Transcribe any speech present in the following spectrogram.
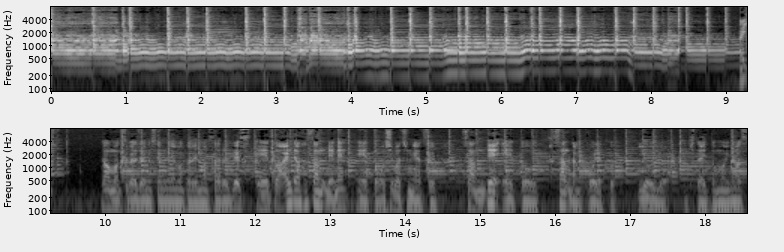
はい。どうも、津賀ジャム線の山影勝です。えっ、と、間を挟んでね、えっ、と、押し鉢のやつ3で、えっ、と、3段攻略、いよいよいきたいと思います。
